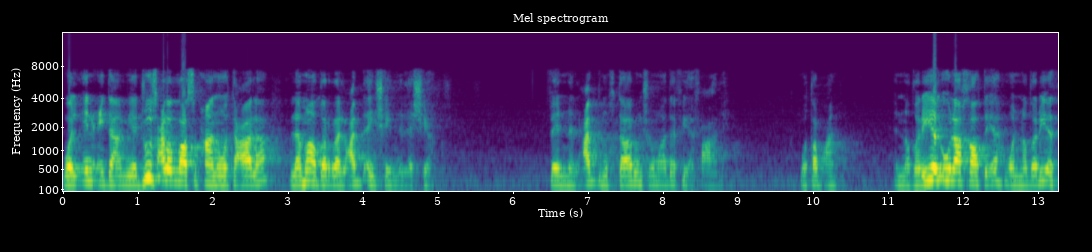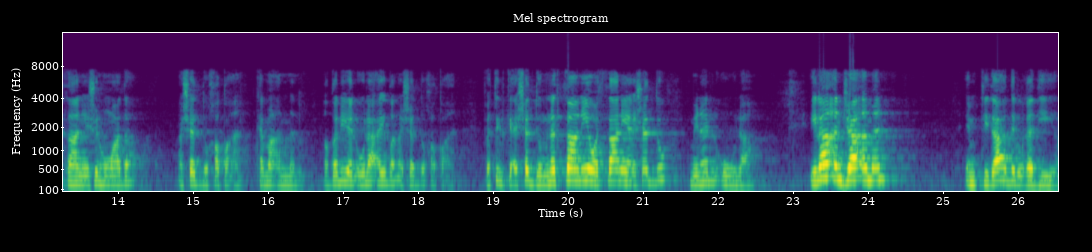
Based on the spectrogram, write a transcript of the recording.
والانعدام يجوز على الله سبحانه وتعالى لما ضر العبد أي شيء من الأشياء. فإن العبد مختار شنو ماذا في أفعاله. وطبعا النظرية الأولى خاطئة والنظرية الثانية شنو ماذا؟ أشد خطا. كما أن النظرية الأولى أيضا أشد خطا. فتلك أشد من الثانية والثانية أشد من الأولى. إلى أن جاء من؟ امتداد الغدير.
